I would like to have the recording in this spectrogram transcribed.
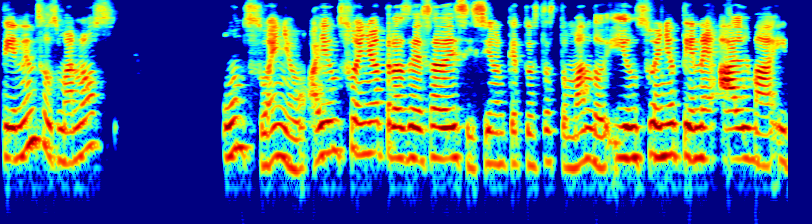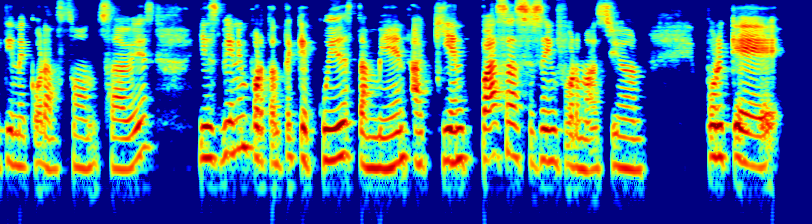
tienen en sus manos un sueño. Hay un sueño atrás de esa decisión que tú estás tomando y un sueño tiene alma y tiene corazón, ¿sabes? Y es bien importante que cuides también a quién pasas esa información, porque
